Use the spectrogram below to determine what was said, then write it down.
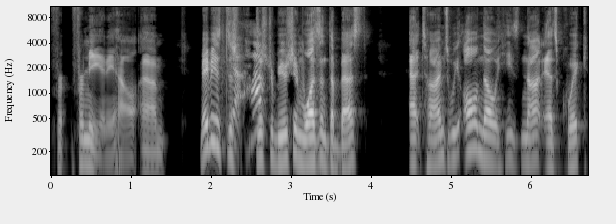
for for me anyhow. Um, maybe his dis- yeah, how- distribution wasn't the best at times. We all know he's not as quick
